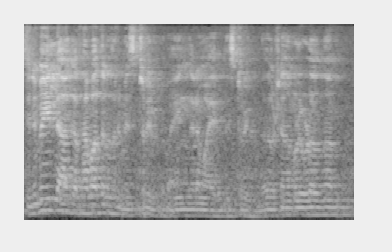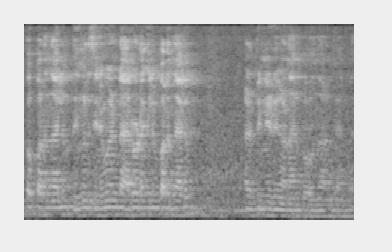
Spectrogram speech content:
സിനിമയിൽ ആ കഥാപാത്രത്തിന് ഒരു മിസ്റ്ററി ഉണ്ട്. ഭയങ്കരമായ ഒരു മിസ്റ്ററി ഉണ്ട്. അത് പക്ഷേ നമ്മളിവിടെ ഒന്ന് ഇപ്പോൾ പറഞ്ഞാലും നിങ്ങൾ സിനിമ കണ്ട് ആരോടെങ്കിലും പറഞ്ഞാലും അത് പിന്നീട് കാണാൻ പോകുന്ന ആൾക്കാരുടെ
